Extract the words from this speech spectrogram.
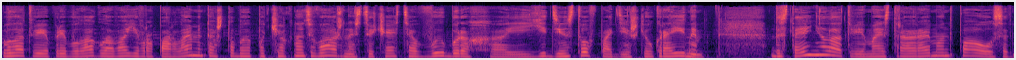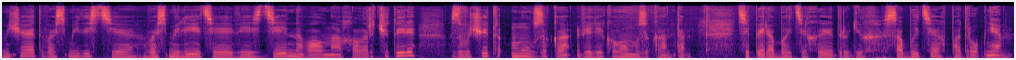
В Латвии прибыла глава Европарламента, чтобы подчеркнуть важность участия в выборах и единство в поддержке Украины. Достояние Латвии маэстро Раймонд Паулс отмечает 88-летие. Весь день на волнах ЛР-4 звучит музыка великого музыканта. Теперь об этих и других событиях подробнее.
